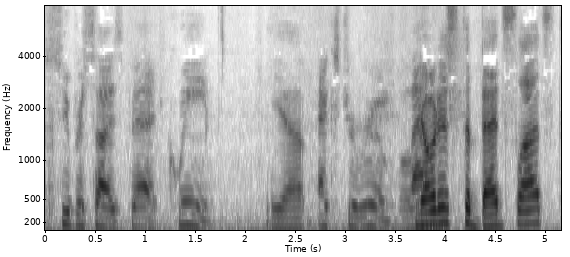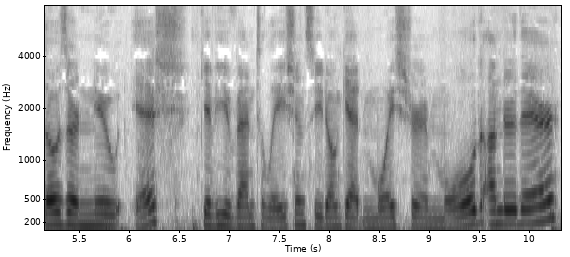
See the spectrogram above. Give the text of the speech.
supersized bed, queen, yeah. extra room. Lounge. Notice the bed slots. those are new-ish, give you ventilation so you don't get moisture and mold under there.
